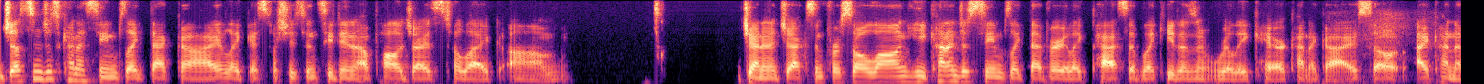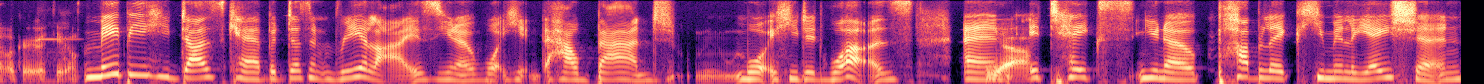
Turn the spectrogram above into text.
Justin just kind of seems like that guy, like especially since he didn't apologize to like um Janet Jackson for so long, he kind of just seems like that very like passive, like he doesn't really care kind of guy. So I kind of agree with you. Maybe he does care, but doesn't realize, you know, what he, how bad what he did was. And yeah. it takes, you know, public humiliation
